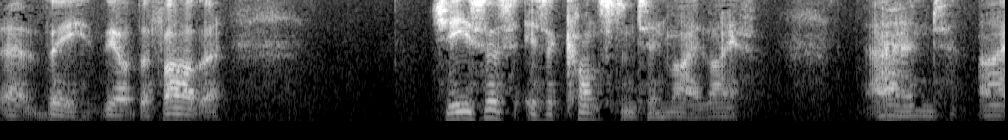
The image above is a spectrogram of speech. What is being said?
uh, the, the, the Father, Jesus is a constant in my life. And I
